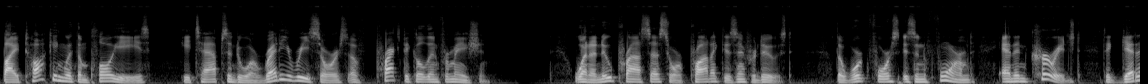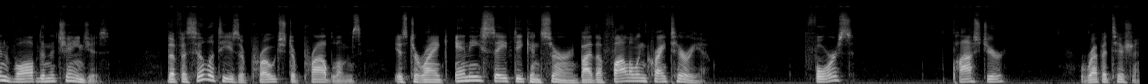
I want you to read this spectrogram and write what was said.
By talking with employees, he taps into a ready resource of practical information. When a new process or product is introduced, the workforce is informed and encouraged to get involved in the changes. The facility's approach to problems is to rank any safety concern by the following criteria force, posture, repetition.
